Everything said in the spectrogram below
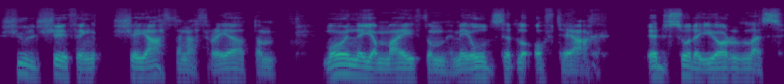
skjul skefing sheathanath reatum, moine jamaithum me odsedlo ofteach, ed soda jorlas,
